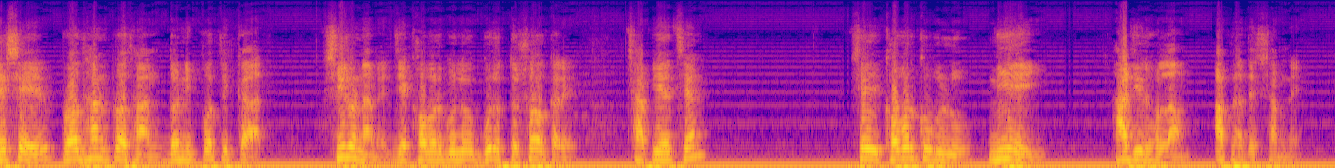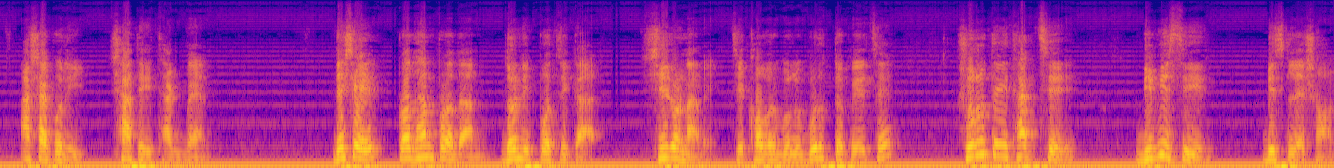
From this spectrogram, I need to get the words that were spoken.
দেশের প্রধান প্রধান দৈনিক পত্রিকার শিরোনামে যে খবরগুলো গুরুত্ব সহকারে ছাপিয়েছেন, সেই খবরগুলো নিয়েই হাজির হলাম আপনাদের সামনে। আশা করি সাথেই থাকবেন। দেশের প্রধান প্রধান দৈনিক পত্রিকার শিরোনামে যে খবরগুলো গুরুত্ব পেয়েছে, শুরুতেই থাকছে বিবিসির বিশ্লেষণ।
